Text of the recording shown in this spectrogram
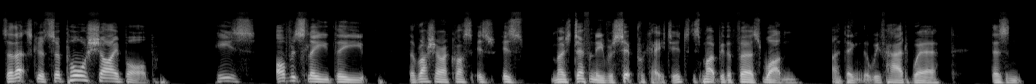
So that's good. So poor Shy Bob, he's obviously the the Rush Hour Crush is is most definitely reciprocated. This might be the first one I think that we've had where there's an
